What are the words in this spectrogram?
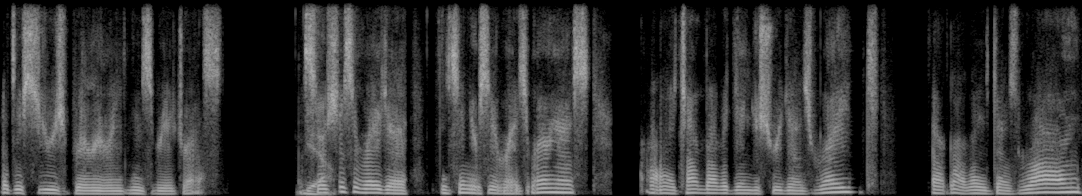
that's a huge barrier that needs to be addressed. So Yeah. it's just a way to continuously raise awareness, uh, talk about what the industry does right, talk about what it does wrong,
